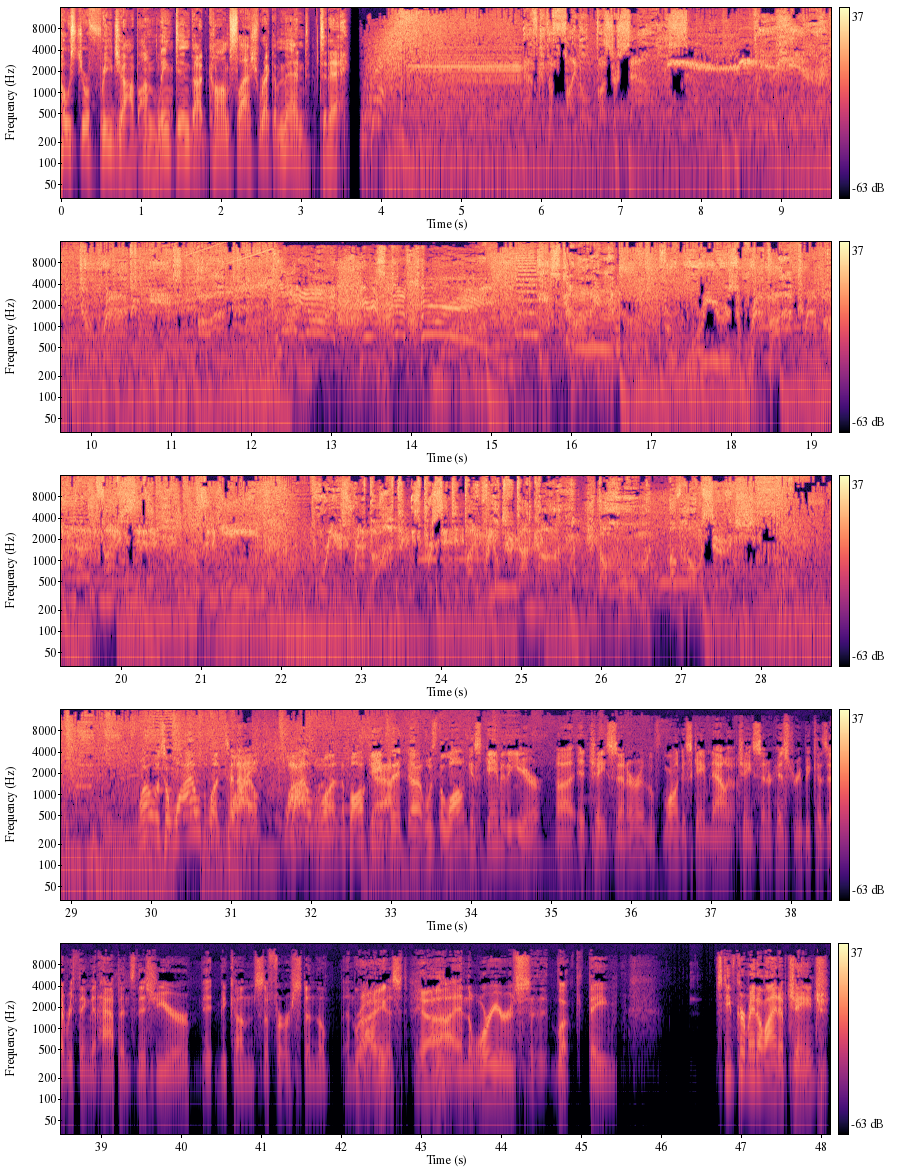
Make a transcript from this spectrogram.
Post your free job on LinkedIn.com slash recommend today. After the final buzzer sounds, Well, it was a wild one tonight. Wild. Wild one. one. A ball game Yeah. that uh, was the longest game of the year uh, at Chase Center, the longest game now in Chase Center history because everything that happens this year it becomes the first and the and the Right. longest. Yeah. Uh, and the Warriors, uh, look, they Steve Kerr made a lineup change.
